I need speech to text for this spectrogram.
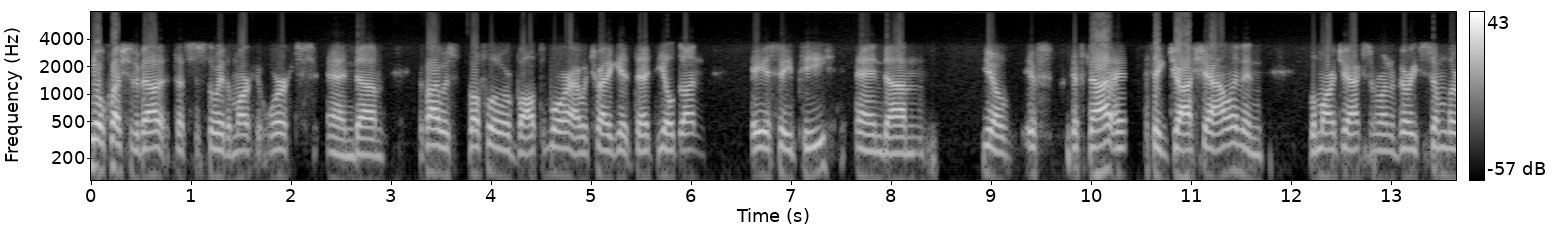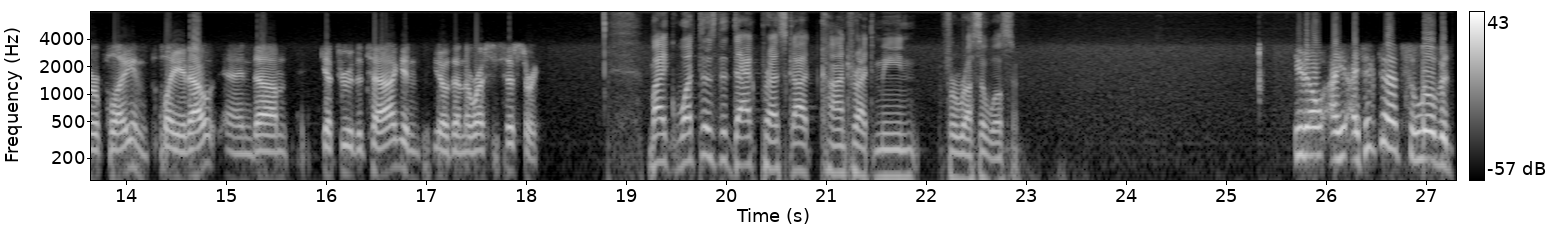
No question about it. That's just the way the market works. And um, if I was Buffalo or Baltimore, I would try to get that deal done ASAP. And um, you know, if if not, I think Josh Allen and Lamar Jackson run a very similar play and play it out and um, get through the tag, and you know, then the rest is history. Mike, what does the Dak Prescott contract mean for Russell Wilson? You know, I, I think that's a little bit,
